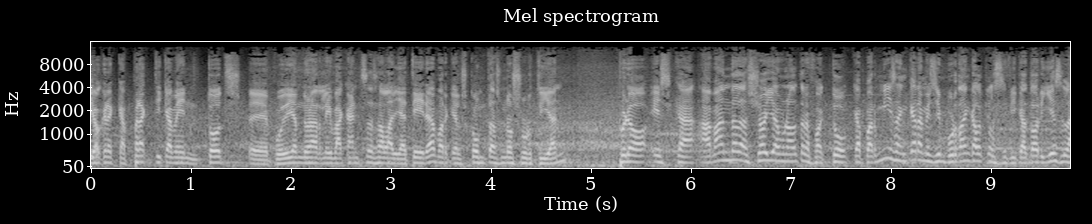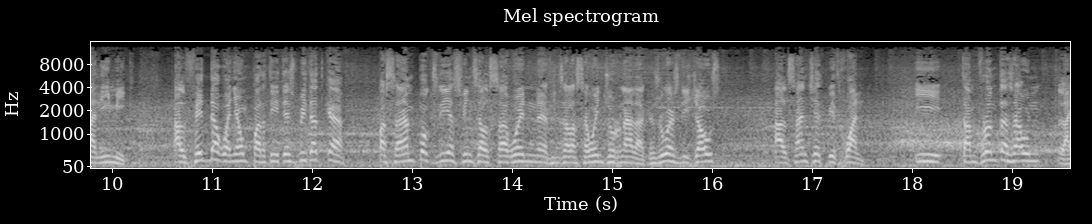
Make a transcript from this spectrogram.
jo crec que pràcticament tots eh, podríem donar-li vacances a la lletera perquè els comptes no sortien, però és que a banda d'això hi ha un altre factor que per mi és encara més important que el classificatori, és l'anímic. El fet de guanyar un partit. És veritat que passaran pocs dies fins, al següent, fins a la següent jornada, que jugues dijous al Sánchez Pizjuán i t'enfrontes a un, la,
